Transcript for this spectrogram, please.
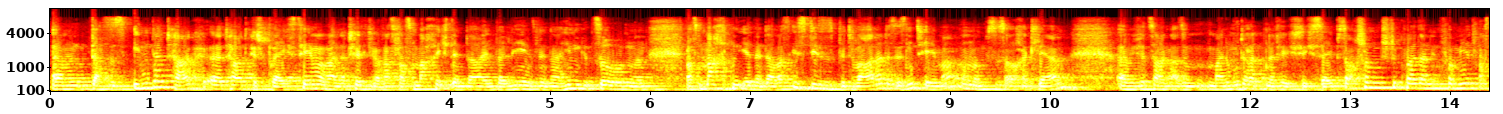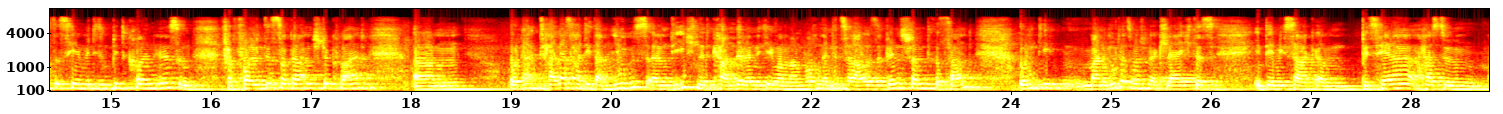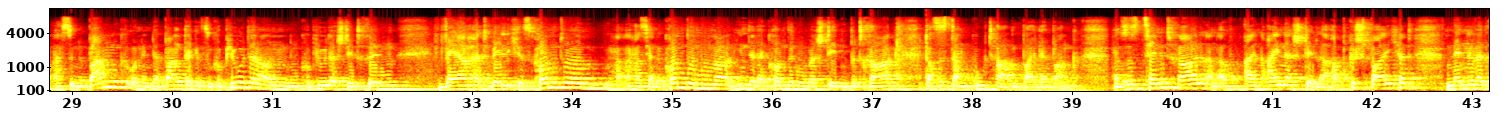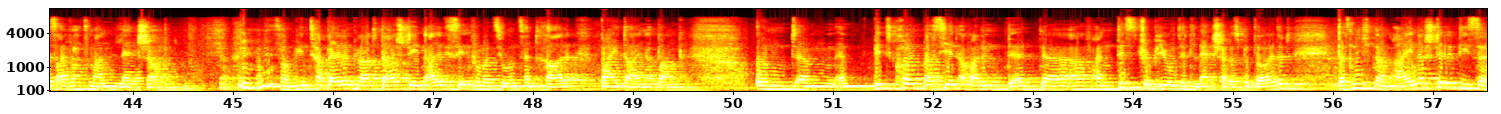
Ähm, das ist in der Tat, äh, Tat Gesprächsthema, weil natürlich, was, was mache ich denn da in Berlin? Sind da hingezogen? Und was machten ihr denn da? Was ist dieses Bitwala? Das ist ein Thema und man muss es auch erklären. Ähm, ich würde sagen, also meine Mutter hat natürlich sich selbst auch schon ein Stück weit dann informiert, was das hier mit diesem Bitcoin ist und verfolgt es sogar ein Stück weit. Ähm, und teilweise hat die dann News, ähm, die ich nicht kannte, wenn ich irgendwann mal am Wochenende zu Hause bin. Das ist schon interessant. Und die, meine Mutter zum Beispiel erkläre ich das, indem ich sage, ähm, bisher hast du, hast du eine Bank und in der Bank, da gibt es einen Computer und im Computer steht drin, wer hat welches Konto, hast ja eine Kontonummer und hinter der Kontonummer steht ein Betrag, das ist dein Guthaben bei der Bank. Das ist zentral an, an einer Stelle abgespeichert, nennen wir das einfach mal ein Ledger. Mhm. Das ist wie ein Tabellenblatt, da stehen all diese Informationen zentral bei bei deiner Bank. Und ähm, Bitcoin basiert auf einem, äh, auf einem Distributed Ledger. Das bedeutet, dass nicht nur an einer Stelle diese,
